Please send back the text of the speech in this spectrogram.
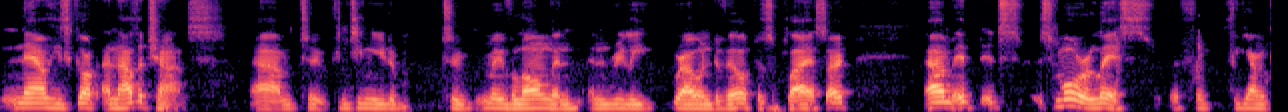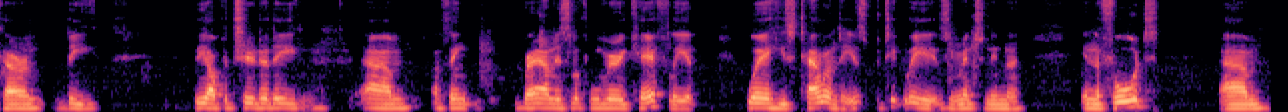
now he's got another chance um, to continue to to move along and and really grow and develop as a player. So um, it, it's it's more or less for, for young Curran the the opportunity. Um, I think Brown is looking very carefully at where his talent is, particularly as you mentioned in the in the forwards. Um,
